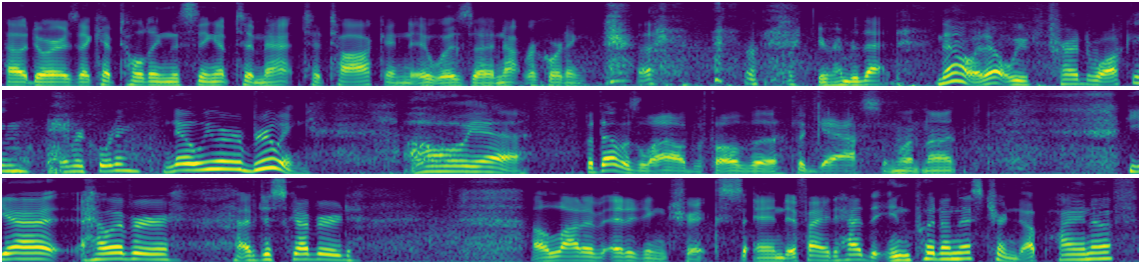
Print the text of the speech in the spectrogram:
outdoors, I kept holding this thing up to Matt to talk, and it was uh, not recording. you remember that? No, I don't. We tried walking and recording. No, we were brewing. Oh yeah, but that was loud with all the the gas and whatnot. Yeah, however, I've discovered a lot of editing tricks, and if I had had the input on this turned up high enough,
